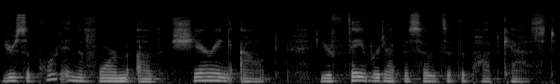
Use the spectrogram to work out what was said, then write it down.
Your support in the form of sharing out your favorite episodes of the podcast,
